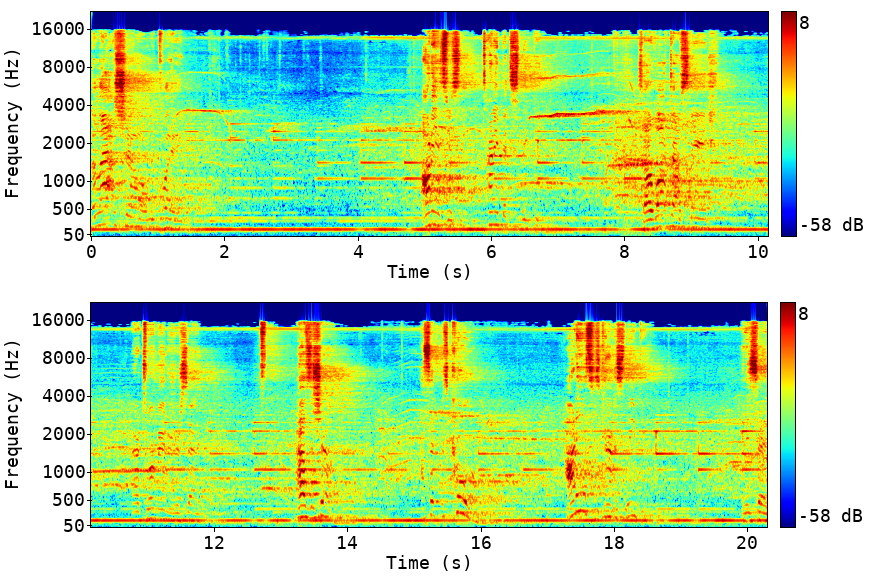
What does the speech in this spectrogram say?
The last show we played, audience was a tiny bit sleepy. So I walked off stage, and our tour manager said, How's the show? I said, It was cool. Audience was kind of sleepy. And he said,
